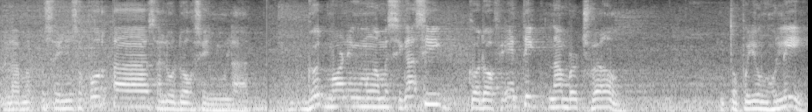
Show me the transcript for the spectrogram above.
Salamat po sa inyong suporta. Saludo ako sa inyong lahat. Good morning mga Masigasig. Code of Ethic number 12. Ito po yung huli.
